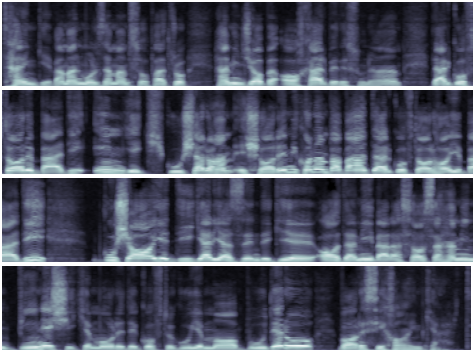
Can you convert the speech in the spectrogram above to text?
تنگه و من ملزمم صحبت رو همینجا به آخر برسونم. در گفتار بعدی این یک گوشه رو هم اشاره می کنم و بعد در گفتارهای بعدی گوشه های دیگری از زندگی آدمی بر اساس همین بینشی که مورد گفتگوی ما بوده رو وارسی خواهیم کرد.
